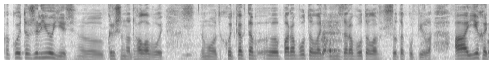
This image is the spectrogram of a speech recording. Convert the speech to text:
какое-то жилье есть, э, крыша над головой. Вот. Хоть как-то э, поработала, деньги заработала, что-то купила. А ехать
